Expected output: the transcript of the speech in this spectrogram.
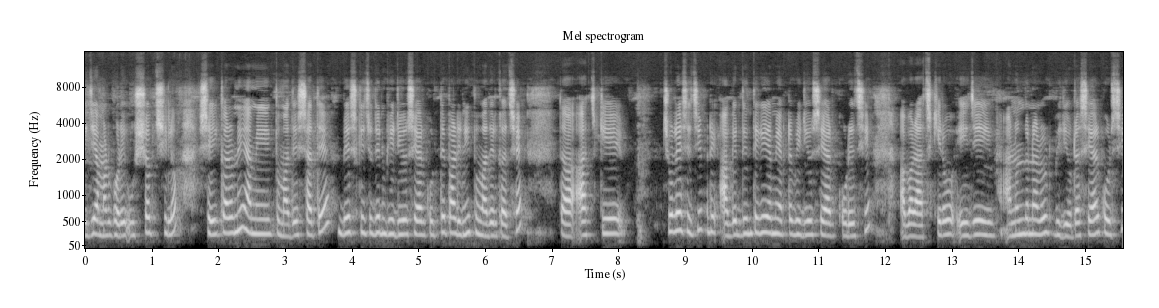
এই যে আমার ঘরে উৎসব ছিল, সেই কারণেই আমি তোমাদের সাথে বেশ কিছুদিন ভিডিও শেয়ার করতে পারিনি তোমাদের কাছে। তা আজকে চলে এসেছি মানে আগের দিন থেকেই আমি একটা ভিডিও শেয়ার করেছি। আবার আজকেরও এই যে আনন্দ নাড়ুর ভিডিওটা শেয়ার করছি।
